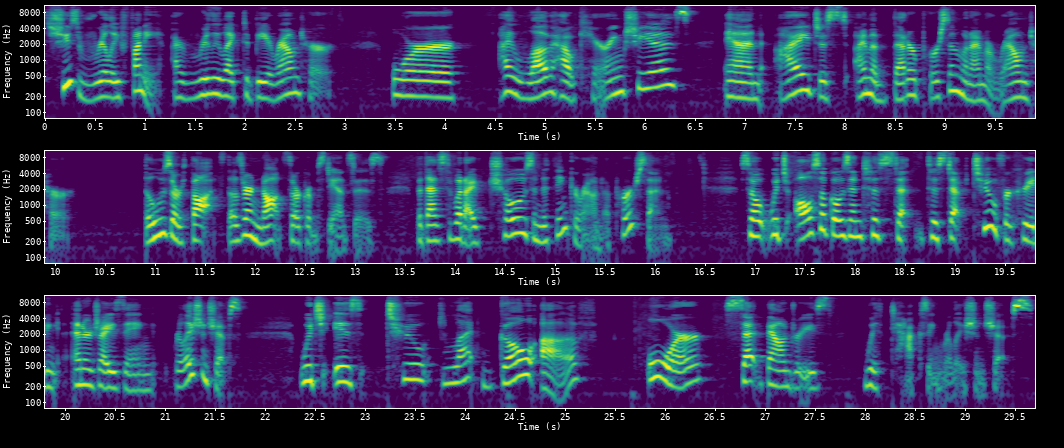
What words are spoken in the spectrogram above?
she's really funny. I really like to be around her. Or I love how caring she is. And I just, I'm a better person when I'm around her. Those are thoughts, those are not circumstances. But that's what I've chosen to think around a person. So, which also goes into step to step 2 for creating energizing relationships, which is to let go of or set boundaries with taxing relationships.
